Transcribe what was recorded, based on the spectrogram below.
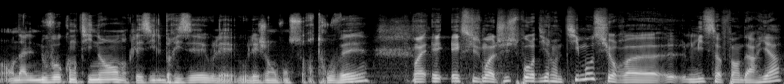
on a le nouveau continent, donc les îles brisées où les où les gens vont se retrouver. Ouais, excuse-moi, juste pour dire un petit mot sur euh, Miss of Pandaria,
